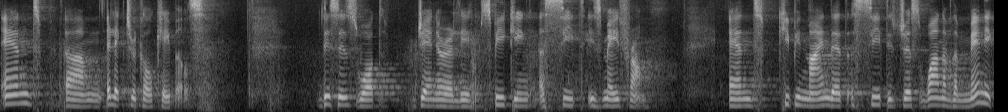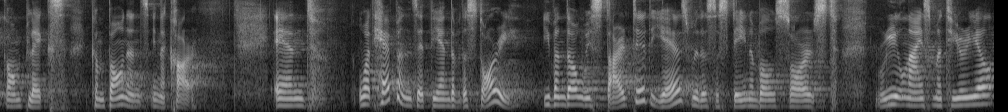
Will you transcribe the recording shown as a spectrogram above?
and um, electrical cables. This is what, generally speaking, a seat is made from. And keep in mind that a seat is just one of the many complex components in a car. And what happens at the end of the story even though we started, yes, with a sustainable sourced, real nice material,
